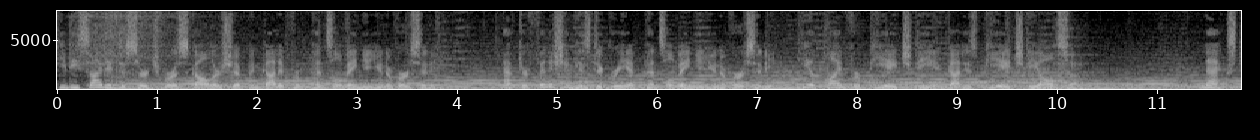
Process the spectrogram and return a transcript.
He decided to search for a scholarship and got it from Pennsylvania University. After finishing his degree at Pennsylvania University, he applied for PhD and got his PhD also. Next,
